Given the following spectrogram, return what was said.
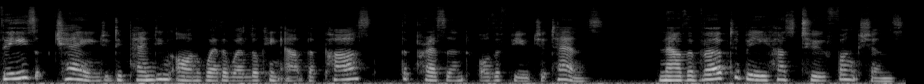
these change depending on whether we're looking at the past, the present or the future tense. Now the verb to be has two functions.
